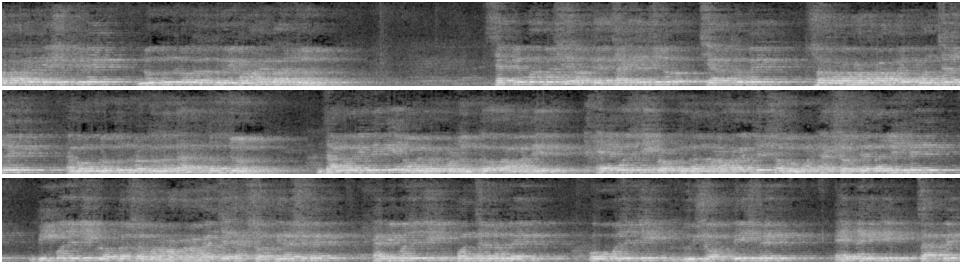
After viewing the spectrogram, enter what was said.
করা হয় তেষট্টি ব্যাগ নতুন রক্তদাতা তৈরি করা হয় বারো জন। সেপ্টেম্বর মাসে রক্তের চাহিদা ছিল ছিয়াত্তর ব্যাগ সরবরাহ করা হয় পঞ্চাশ ব্যাগ এবং নতুন রক্তদাতা দশ জন। জানুয়ারি থেকে নভেম্বর পর্যন্ত আমাদের এ পজিটিভ রক্তদান করা হয়েছে, সর্বমোট একশো তেতাল্লিশ ব্যাগ বি পজিটিভ রক্ত সরবরাহ করা হয়েছে, একশো তিরাশি ব্যাগ এবি পজিটিভ পঞ্চান্ন ব্যাগ ও পজিটিভ দুইশো তেইশ ব্যাগ এ নেগেটিভ চার ব্যাগ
